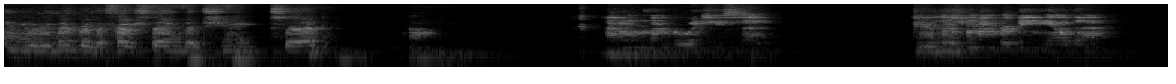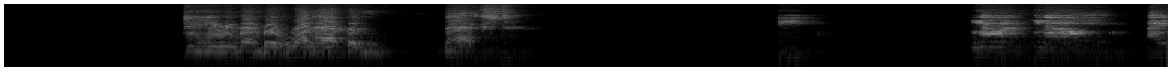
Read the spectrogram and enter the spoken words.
Do you remember the first thing that she said? No. I don't remember what she said. Do you I just remember? remember being yelled at. Do you remember what happened next? Not, no. I,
